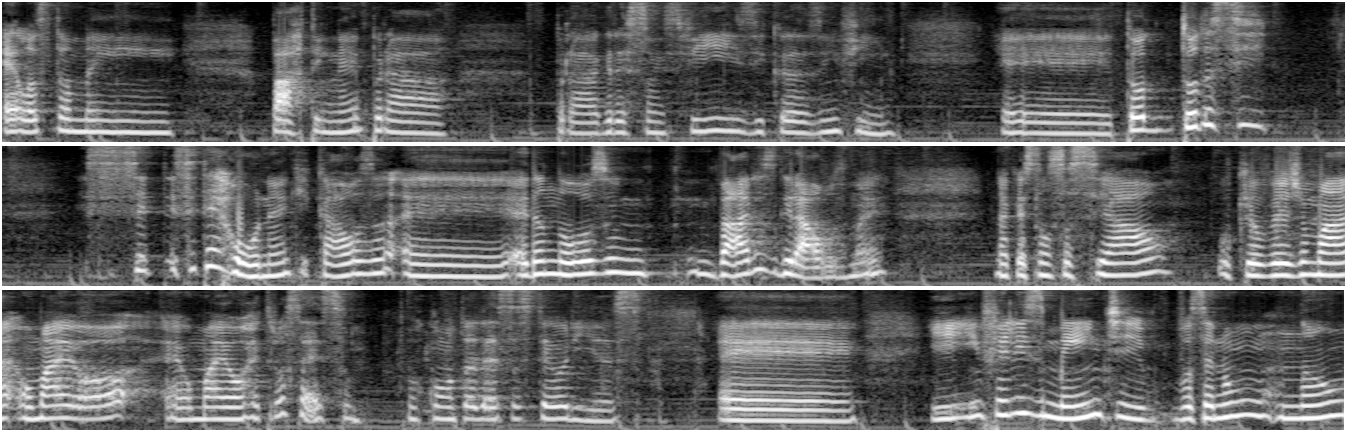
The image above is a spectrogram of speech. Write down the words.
elas também partem, né, para para agressões físicas, enfim, é, todo, todo esse, esse, esse terror, né, que causa é, é danoso em, em, vários graus, né? Na questão social, o que eu vejo ma o maior é o maior retrocesso por conta dessas teorias. É, e infelizmente você não, não,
